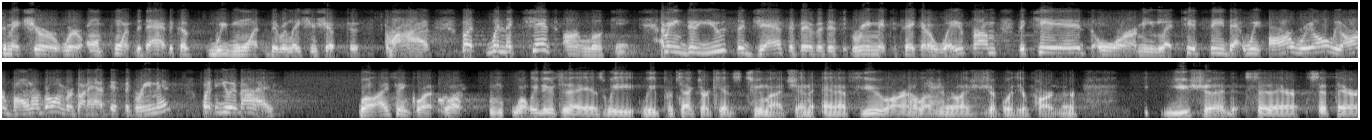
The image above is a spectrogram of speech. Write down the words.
to make sure we're on point with that because we want the relationship to thrive. But when the kids are looking, I mean, do you suggest if there's a disagreement to take it away from the kids or, I mean, let kids see that we are real, we are vulnerable, and we're going to have disagreements? What do you advise? Well, I think what, what what we do today is we, we protect our kids too much. And, and if you are in a loving relationship with your partner, you should sit there sit there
